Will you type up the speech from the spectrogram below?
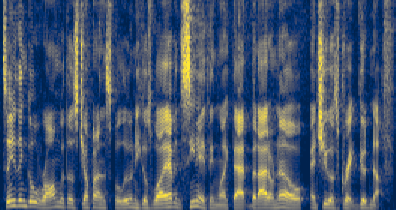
does anything go wrong with us jumping on this balloon?" He goes, "Well, I haven't seen anything like that, but I don't know." And she goes, "Great, good enough."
